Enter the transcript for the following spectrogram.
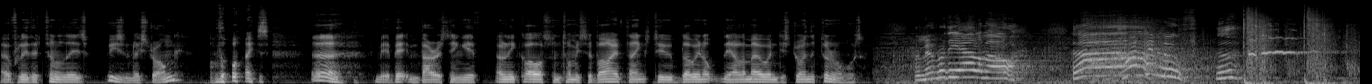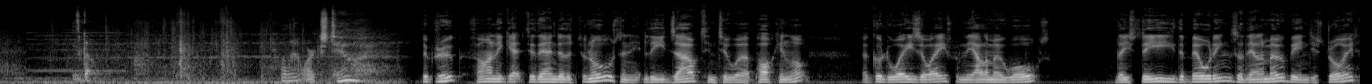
Hopefully, the tunnel is reasonably strong. Otherwise, uh, it'd be a bit embarrassing if only Carlos and Tommy survived thanks to blowing up the Alamo and destroying the tunnels. Remember the Alamo? Ah! Crockett, move! Let's go. Well, that works too. The group finally get to the end of the tunnels and it leads out into a parking lot, a good ways away from the Alamo walls. They see the buildings of the Alamo being destroyed,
